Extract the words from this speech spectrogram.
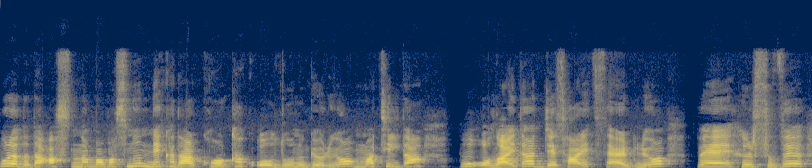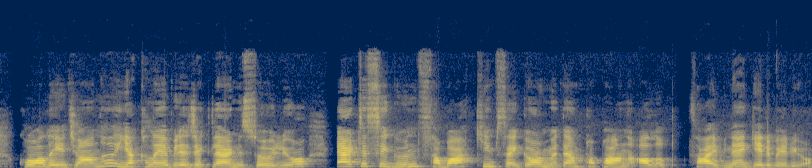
Burada da aslında babasının ne kadar korkak olduğunu görüyor. Matilda bu olayda cesaret sergiliyor ve hırsızı kovalayacağını, yakalayabileceklerini söylüyor. Ertesi gün sabah kimse görmeden papağanı alıp sahibine geri veriyor.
